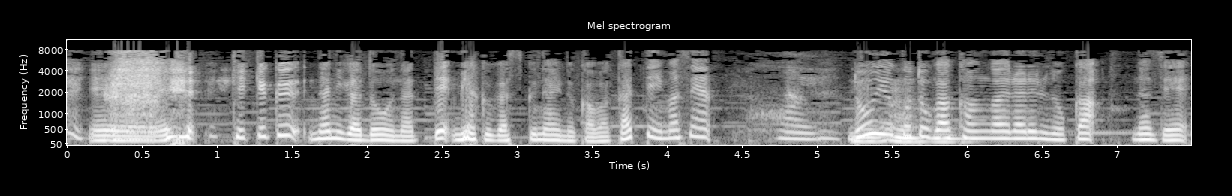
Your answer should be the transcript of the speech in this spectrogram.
えー結局何がどうなって脈が少ないのか分かっていません。はい。どういうことが考えられるのか、なぜ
